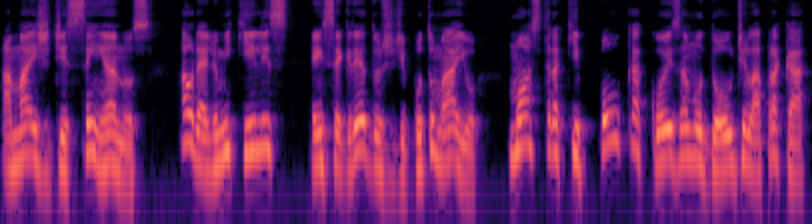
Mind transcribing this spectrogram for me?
há mais de 100 anos, Aurélio Miquiles, em Segredos de Putumayo, mostra que pouca coisa mudou de lá para cá.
